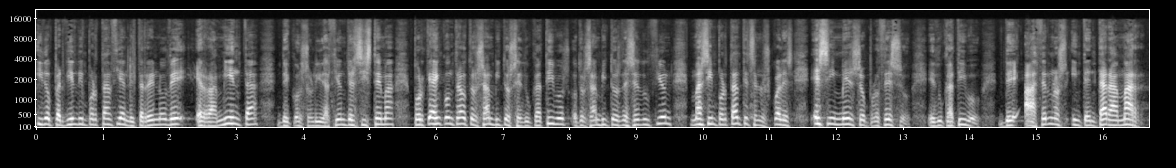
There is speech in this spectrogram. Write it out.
ido perdiendo importancia en el terreno de herramienta de consolidación del sistema porque ha encontrado otros ámbitos educativos, otros ámbitos de seducción más importantes en los cuales ese inmenso proceso educativo de hacernos intentar amar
